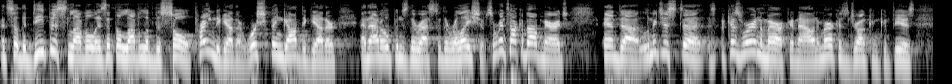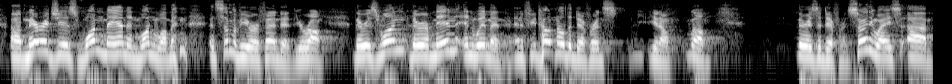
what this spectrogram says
And so the deepest level is at the level of the soul, praying together, worshiping God together, and that opens the rest of the relationship. So we're going to talk about marriage. And uh, let me just, uh, because we're in America now, and America's drunk and confused. Uh, marriage is one man and one woman, and some of you are offended. You're wrong. There is one, there are men and women. And if you don't know the difference, you know, well, there is a difference. So, anyways, um,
